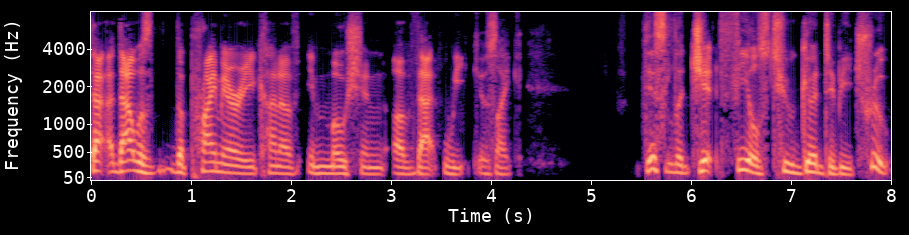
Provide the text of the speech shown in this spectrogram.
That that was the primary kind of emotion of that week. It was like this legit feels too good to be true.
